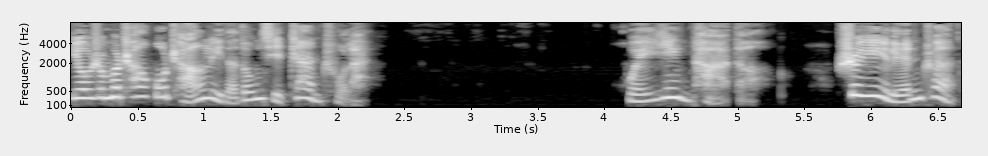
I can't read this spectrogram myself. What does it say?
有什么超乎常理的东西站出来。回应他的是一连串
